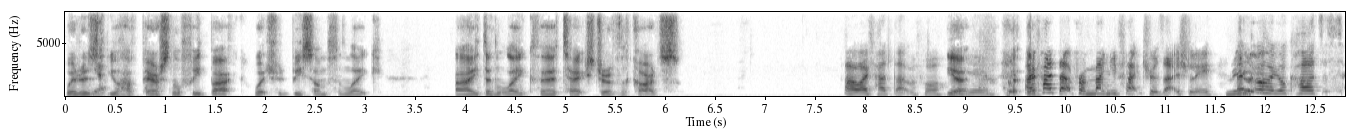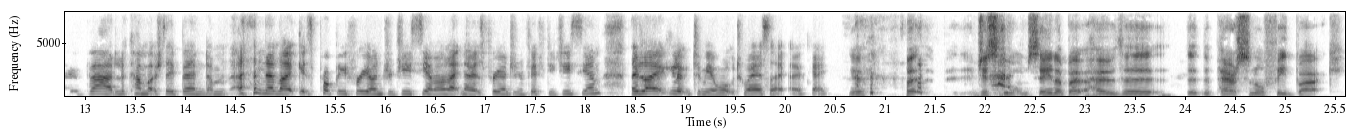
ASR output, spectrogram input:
whereas Yeah. you'll have personal feedback which would be something like i didn't like the texture of the cards Oh, I've had that before. yeah, Yeah. but I've had that from manufacturers actually. Really? Like, oh, your cards are so bad. Look how much they bend. i and they're like, it's probably 300 GSM. I'm like, no, it's 350 GSM. They like looked at me and walked away. I was like, okay. Yeah, but just what i'm saying about how the the, the personal feedback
